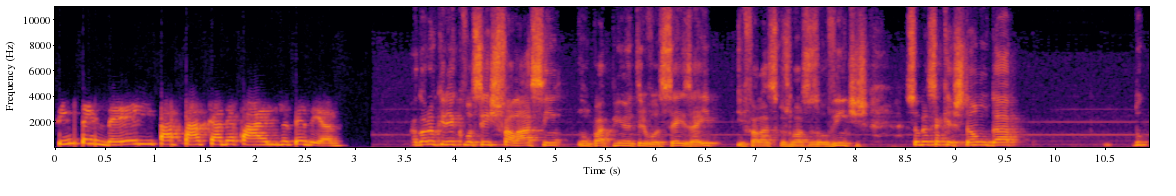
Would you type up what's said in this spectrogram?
se entender e passar a se adequar à LGPD. Agora eu queria que vocês falassem um papinho entre vocês aí e falassem com os nossos ouvintes sobre essa questão da do,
